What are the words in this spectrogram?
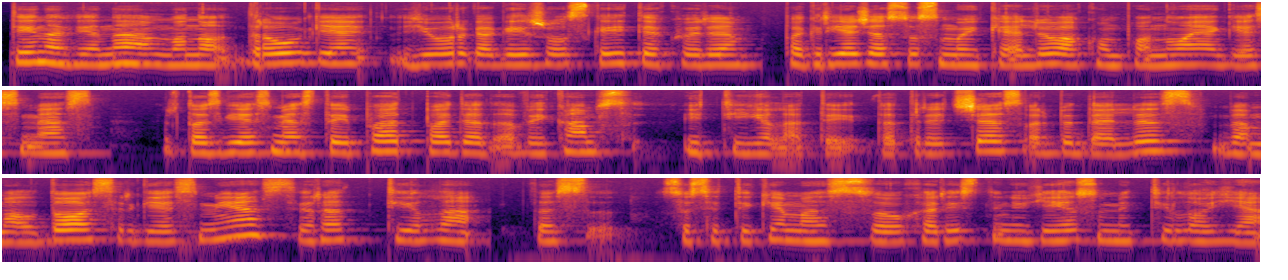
Ateina viena mano draugė Jurga Gaižauskaitė, kuri pagrėžia su smuikeliu, akomponuoja giesmės. Ir tos giesmės taip pat padeda vaikams į tylą. Tai ta trečia svarbi dalis be maldos ir giesmės yra tyla. Tas susitikimas su Eucharistiniu Jėzumi tyloje.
